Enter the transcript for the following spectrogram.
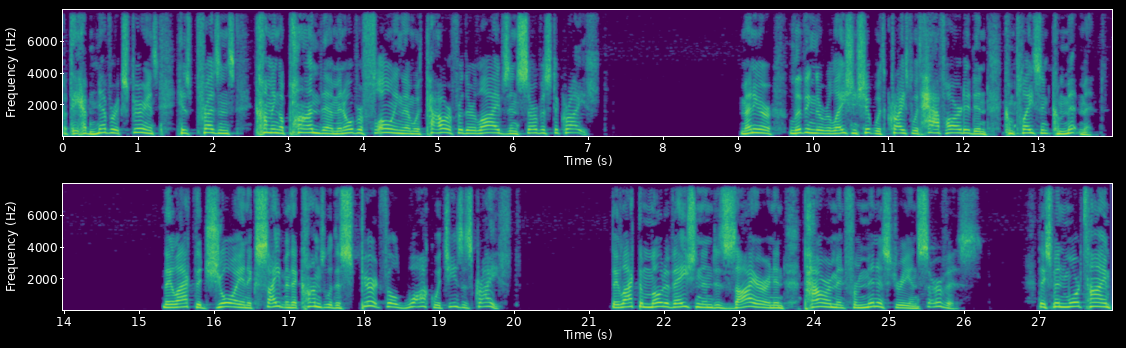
but they have never experienced his presence coming upon them and overflowing them with power for their lives in service to Christ. Many are living their relationship with Christ with half-hearted and complacent commitment. They lack the joy and excitement that comes with a spirit-filled walk with Jesus Christ. They lack the motivation and desire and empowerment for ministry and service. They spend more time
